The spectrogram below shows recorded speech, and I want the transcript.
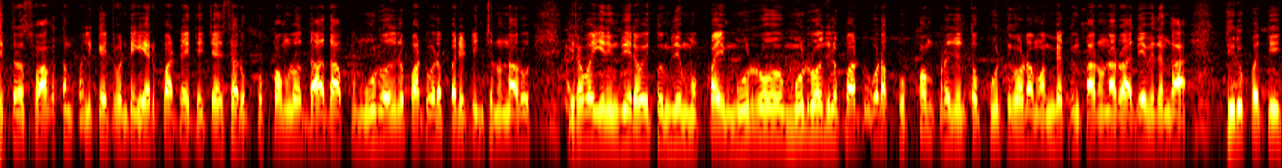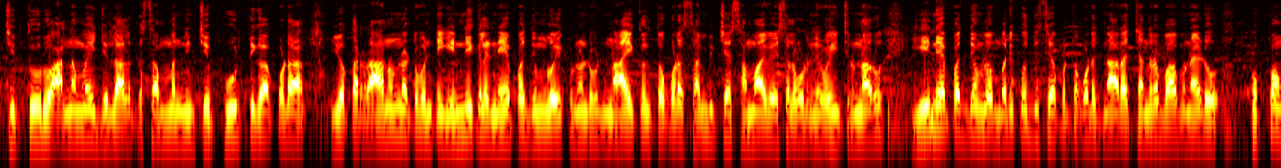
ఎత్తున స్వాగతం పలికేటువంటి ఏర్పాటు అయితే చేశారు. కుప్పంలో దాదాపు మూడు రోజుల పాటు కూడా పర్యటించనున్నారు. ఇరవై ఎనిమిది ఇరవై తొమ్మిది ముప్పై మూడు మూడు రోజుల పాటు కూడా కుప్పం ప్రజలతో పూర్తిగా కూడా మమ్మకం కానున్నారు. అదేవిధంగా తిరుపతి చిత్తూరు అన్నమయ్య జిల్లాలకు సంబంధించి పూర్తిగా కూడా ఈ యొక్క రానున్నటువంటి ఎన్నికల నేపథ్యంలో ఇక్కడ ఉన్నటువంటి నాయకులతో కూడా సమీక్ష సమావేశాలు కూడా నిర్వహించనున్నారు. ఈ నేపథ్యంలో మరికొద్దిసేపట్లో కూడా నారా చంద్రబాబు నాయుడు కుప్పం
